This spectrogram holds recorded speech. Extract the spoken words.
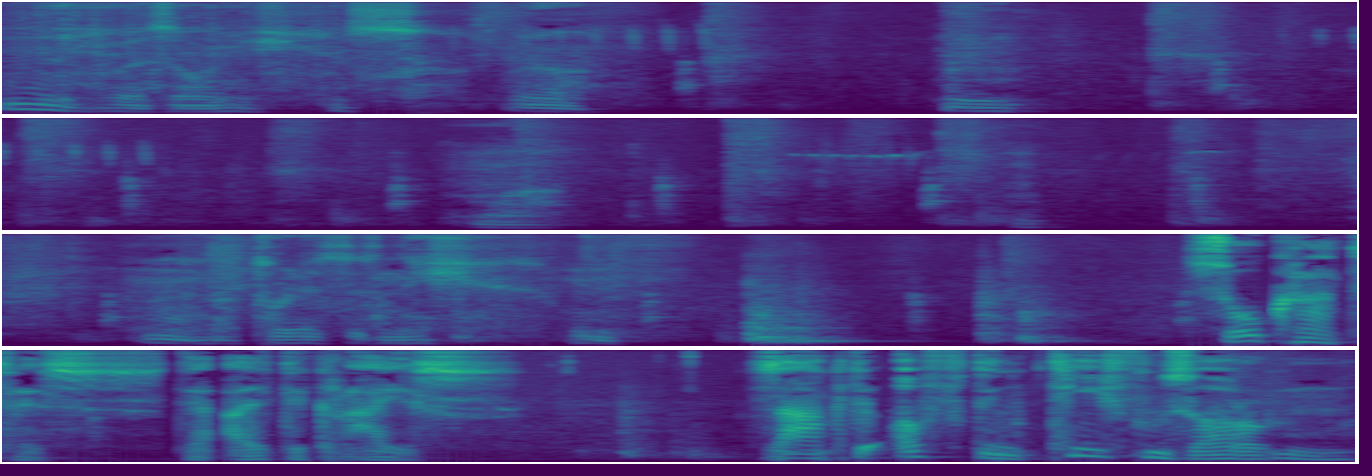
Ich weiß auch nicht. Das, ja. Hm. Hm. Na toll ist es nicht. Sokrates, der alte Greis, sagte oft in tiefen Sorgen,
